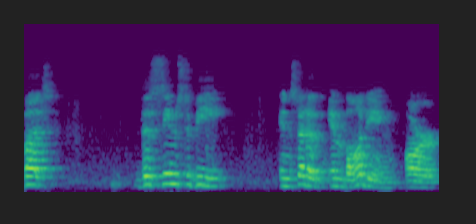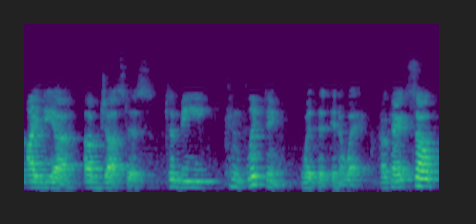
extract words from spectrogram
but this seems to be, instead of embodying our idea of justice, to be conflicting with it in a way. Okay, so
